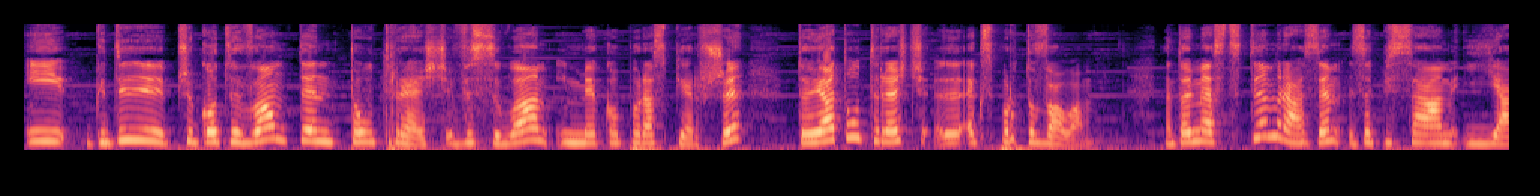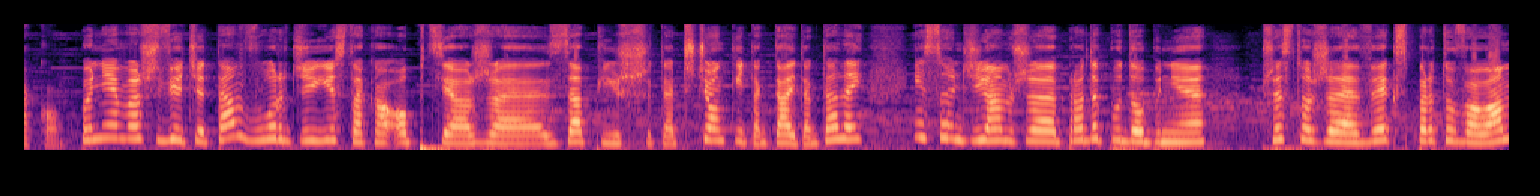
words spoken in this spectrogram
I gdy przygotowałam ten, tą treść, wysyłałam im jako po raz pierwszy, to ja tą treść y, eksportowałam. Natomiast tym razem zapisałam jako. Ponieważ wiecie, tam w Wordzie jest taka opcja, że zapisz te czcionki i tak dalej, tak dalej. I sądziłam, że prawdopodobnie przez to, że wyekspertowałam,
